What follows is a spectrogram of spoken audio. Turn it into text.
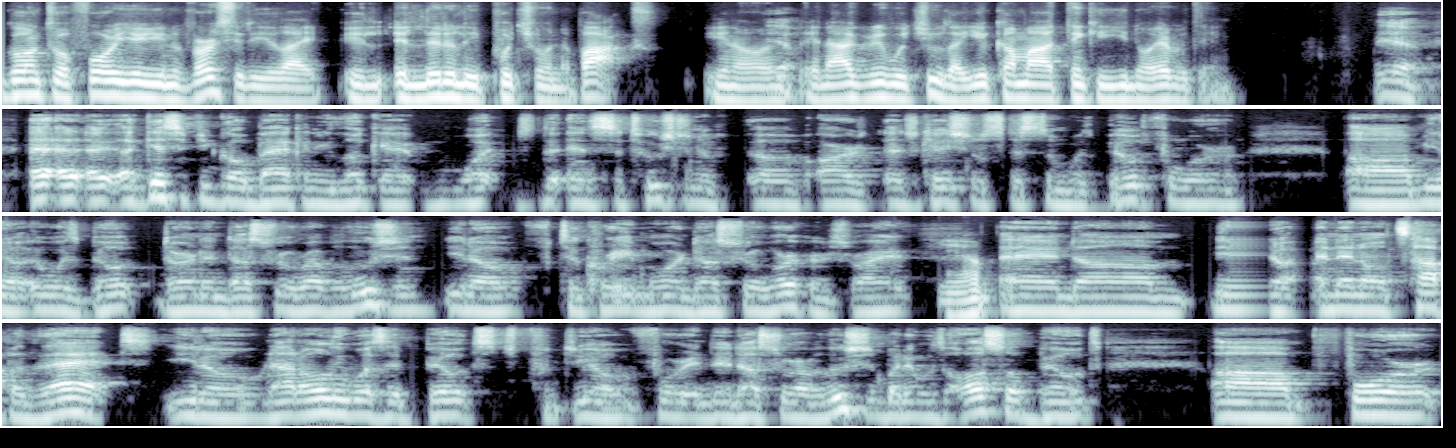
going to a four year university, like it, it literally puts you in a box. You know, and, and I agree with you. Like you come out thinking you know everything. Yeah, I, I, guess if you go back and you look at what the institution of, of our educational system was built for, um, you know, it was built during the Industrial Revolution, you know, to create more industrial workers, right? Yep. And um, you know, and then on top of that, you know, not only was it built, for, you know, for the Industrial Revolution, but it was also built um, for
